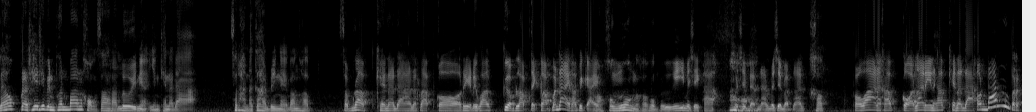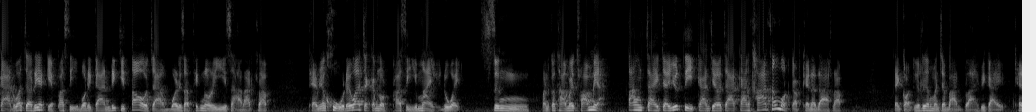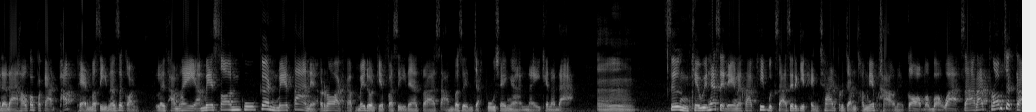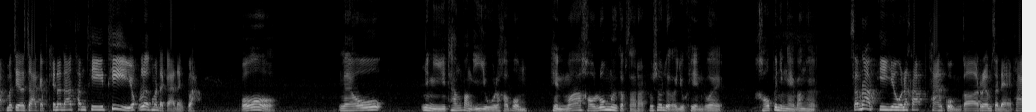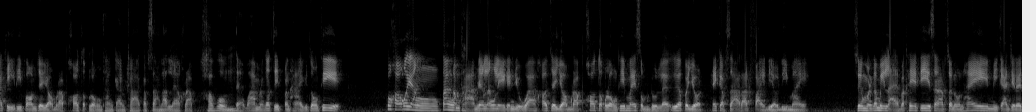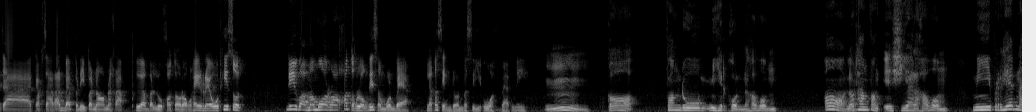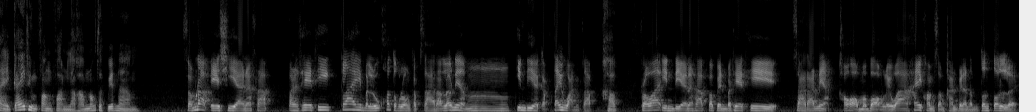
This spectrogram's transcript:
แล้วประเทศที่เป็นเพื่อนบ้านของสหรัฐเลยเนี่ยอย่างแคนาดาสถานการณ์เป็นยังไงบ้างครับสำหรับแคนาดานะครับก็เรียกได้ว่าเกือบหลับแต่กลับมาได้ครับพี่ไก่อ๋อเขาง่วงเหรอครับผมเฮ้ยไม่ใช่ครับไม่ใช่แบบนั้นไม่ใช่แบบนั้นครับเพราะว่านะครับก่อนหน้านี้นะครับแคนาดาเขาดันประกาศว่าจะเรียกเก็บภาษีบริการดิจิตัลจากบริษัทเทคโนโลยีสหรัฐครับ แถมยังขู่ด้วยว่าจะกำหนดภาษีใหม่ด้วย ซึ่งมันก็ทำให้ทรัมป์เนี่ยตั้งใจจะยุติการเจรจาการค้าทั้งหมดกับแคนาดาครับ แต่ก่อนที่เรื่องมันจะบานปลายพี่ไก่แคนาดาเขาก็ประกาศพับแผนภาษีนั้นซะก่อน เลยทำให้ Amazon Google Meta เนี่ยรอดครับ ไม่โดนเก็บภาษีในอัตรา 3%จากผู้ใช้งานในแคนาดาอ่าซึ่งเควินแฮสเซตเองนะครับที่ปรึกษาเศรษฐกิจแห่งชาติประจำทำเนียบขาวเนี่ยก็ออกมาบอกว่าสหรัฐพร้อมจะกลับมาเจรจากับแคนาดาทันทีที่ยกเลิกมาตรการดังกล่าว โอ้ แล้วอย่างนี้ทางฝั่ง EU ล่ะครับผม เห็นว่าเขาร่วมมือกับสหรัฐเพื่อช่วยเหลือกับยูเครนด้วย เขาเป็นยังไงบ้างฮะ สำหรับ EU นะครับ ทางกลุ่มก็เริ่มแสดงท่าทีที่พร้อมจะยอมรับข้อตกลงทางการค้ากับสหรัฐแล้วครับ ครับผม แต่ว่ามันก็ติดปัญหาอยู่ตรงที่ พวกเขาก็ยังตั้งคำถามยังลังเลกันอยู่ว่าเขาจะยอมรับข้อตกลงที่ไม่สมดุลและเอื้อประโยชน์ให้กับสหรัฐฝ่ายเดียวดีไหม ซึ่งมันก็มีหลายประเทศที่สนับสนุนให้มีการเจรจากับสหรัฐแบบปณีประนอมนะครับ เพื่อบรรลุข้อตกลงให้เร็วที่สุด ดีกว่ามามัวรอข้อตกลงที่สมบูรณ์แบบ แล้วก็เสี่ยงโดนภาษีอวบแบบนี้ อืม ก็ฟังดูมีเหตุผลนะครับผม อ้อแล้วทางฝั่งเอเชียล่ะครับผม มีประเทศไหนใกล้ถึงฝั่งฝันแล้วครับ นอกจากเวียดนามสำหรับเอเชียนะครับ ประเทศที่ใกล้บรรลุข้อตกลงกับสหรัฐแล้วเนี่ยอืมอินเดียกับไต้หวันครับครับ เพราะว่าอินเดียนะครับก็เป็นประเทศที่สหรัฐเนี่ยเขาออกมาบอกเลยว่าให้ความสำคัญเป็นอันดับต้นๆเลย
